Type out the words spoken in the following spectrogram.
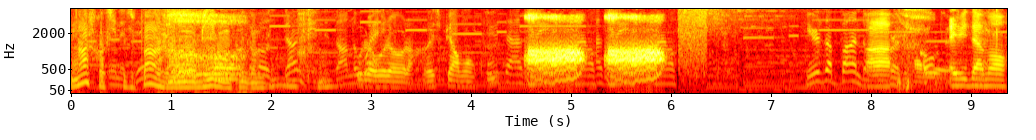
Non, je crois que c'était pas un jeu mobile ou un truc comme ça. Oula oula oula, respire mon coup. Ah, évidemment.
